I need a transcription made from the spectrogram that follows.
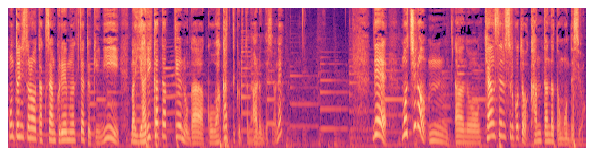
本当にそのたくさんクレームが来た時に、まあ、やり方っていうのがこう分かってくるっていうのはあるんですよね。で、もちろん、うん、あの、キャンセルすることは簡単だと思うんですよ。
